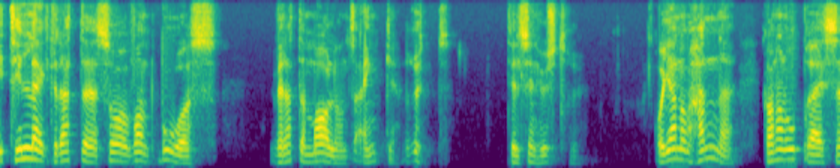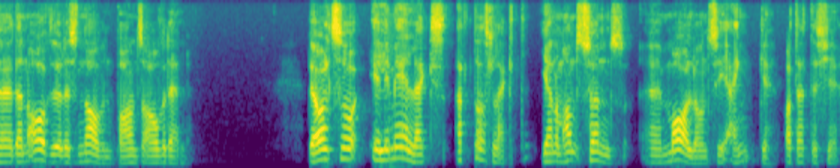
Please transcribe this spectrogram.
I tillegg til dette så vant Boas ved dette Malons enke, Ruth, til sin hustru. Og gjennom henne kan han oppreise den avdødes navn på hans arvedel. Det er altså Elimeleks etterslekt gjennom hans sønns eh, Malons i enke at dette skjer.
